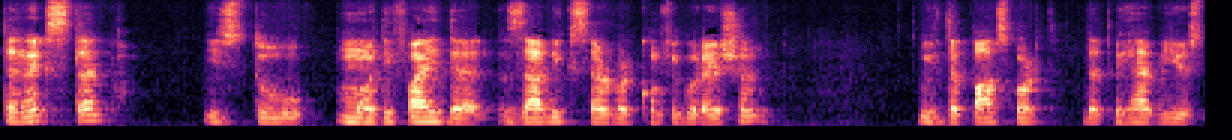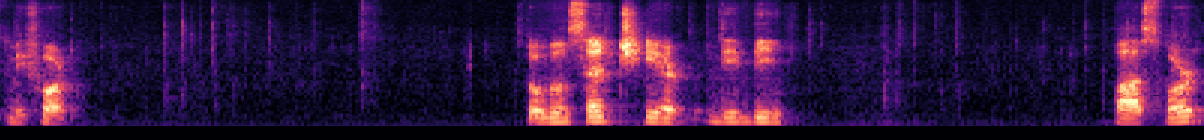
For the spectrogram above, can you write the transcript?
The next step is to modify the Zabbix server configuration with the password that we have used before. So we'll search here db password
